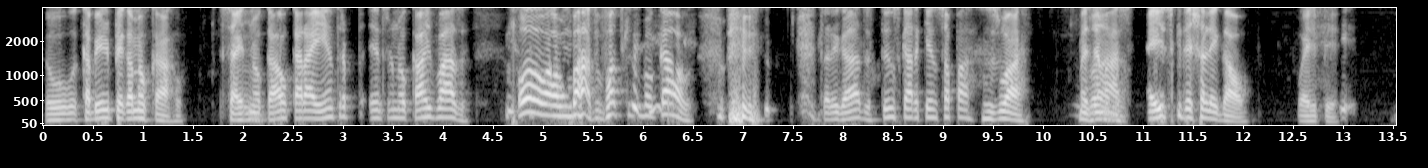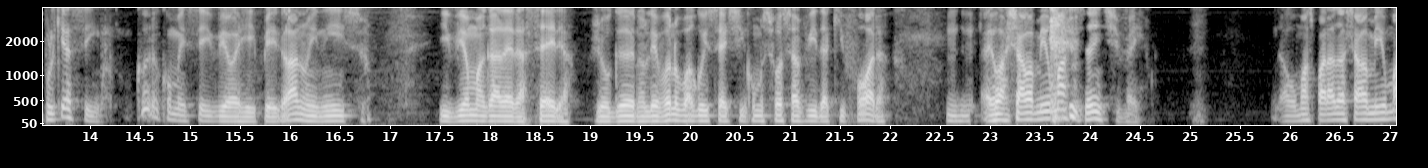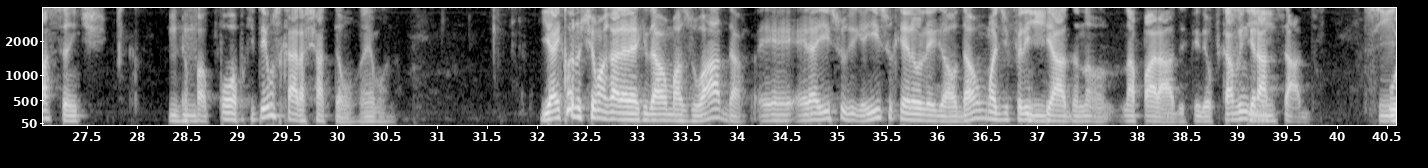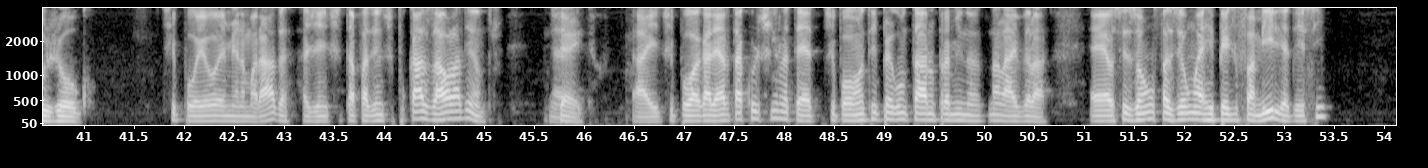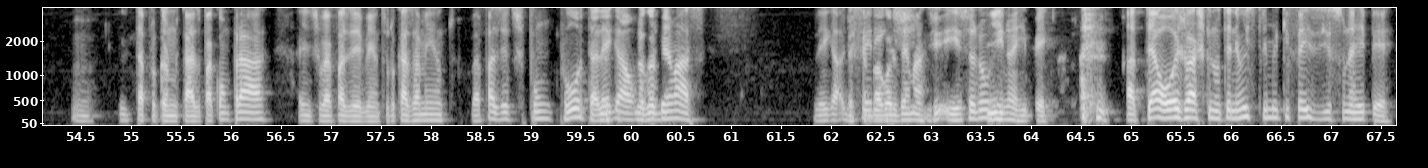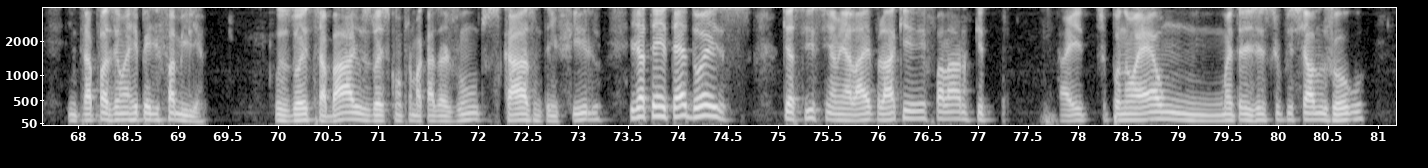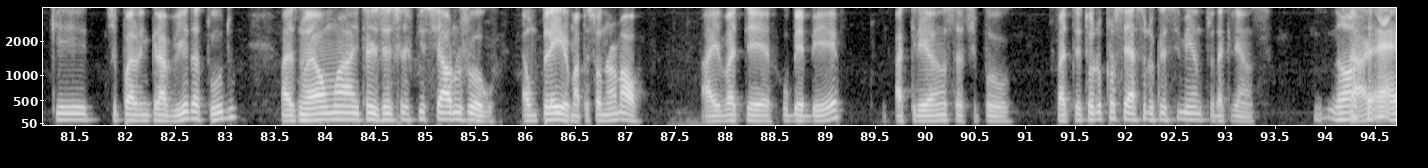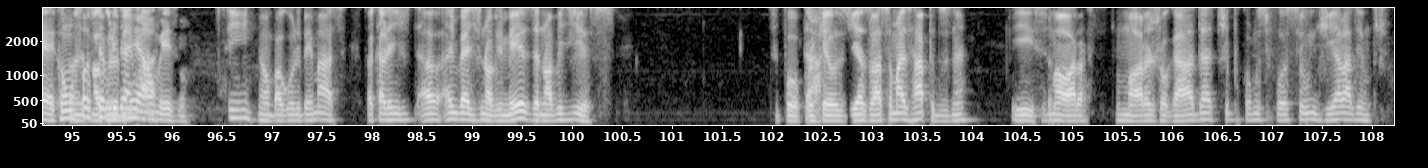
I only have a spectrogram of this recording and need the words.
Eu acabei de pegar meu carro. Hum. do meu carro, o cara entra, entra no meu carro e vaza. Ô, oh, arrombado, volta aqui pro meu carro. tá ligado? Tem uns caras que entram só pra zoar. Mas é Mano. é massa. É isso que deixa legal o RP. Porque assim, quando eu comecei a ver o RP lá no início e vi uma galera séria jogando, levando o bagulho certinho como se fosse a vida aqui fora, uhum. eu achava meio maçante, velho. Algumas paradas eu achava meio maçante. Uhum. Eu falo, pô, porque tem uns caras chatão, né, mano? E aí, quando tinha uma galera que dava uma zoada, é, era isso, isso que era o legal, dar uma diferenciada na, na, parada, entendeu? Ficava Sim. engraçado Sim. o jogo. Tipo, eu e minha namorada, a gente tá fazendo, tipo, casal lá dentro. Né? Certo. Aí, tipo, a galera tá curtindo até. Tipo, ontem perguntaram pra mim na, na live lá: é, vocês vão fazer um RP de família desse? Hum. Ele tá procurando casa para comprar. A gente vai fazer evento do casamento. Vai fazer, tipo, um. Puta, legal. Um bagulho bem massa. Legal, vai diferente. Um bagulho bem massa. Isso eu não vi no RP. Até hoje eu acho que não tem nenhum streamer que fez isso no RP. Entrar pra fazer um RP de família. Os dois trabalham, os dois compram uma casa juntos, casam, têm filho. E já tem até dois que assistem a minha live lá que falaram que aí, tipo, não é um, uma inteligência artificial no jogo que, tipo, ela engravida tudo, mas não é uma inteligência artificial no jogo. É um player, uma pessoa normal. Aí vai ter o bebê, a criança, tipo, vai ter todo o processo do crescimento da criança. Nossa, é, é, como se fosse a vida real massa. mesmo. Sim, é um bagulho bem massa. Só que além de, ao invés de nove meses, é nove dias. Tipo, tá. porque os dias lá são mais rápidos, né? Isso. Uma hora, uma hora jogada, tipo, como se fosse um dia lá dentro.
